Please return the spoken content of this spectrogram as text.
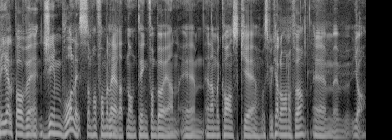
Med hjälp av eh, Jim Wallis som har formulerat någonting från början. eh, En amerikansk, eh, vad ska vi kalla honom för? Eh, Ja,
